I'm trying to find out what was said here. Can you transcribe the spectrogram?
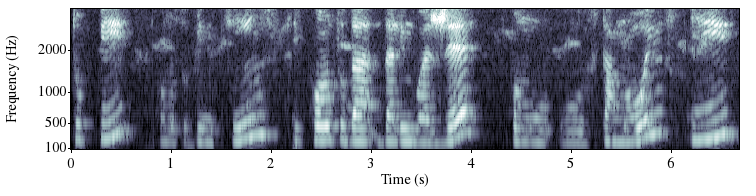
tupi, como os tupiniquins, e quanto da, da língua G, como os tamoios, e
